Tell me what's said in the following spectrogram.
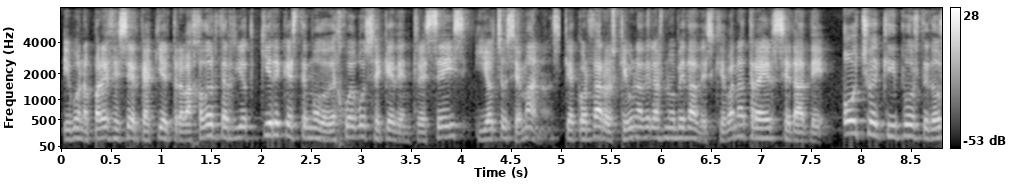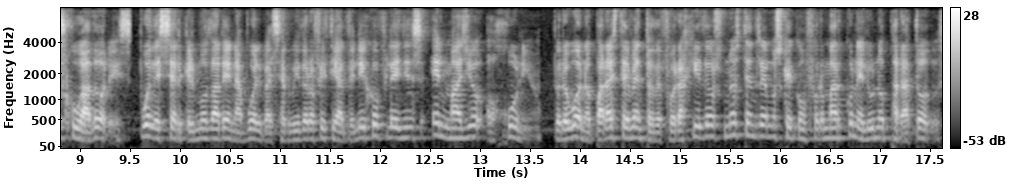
Y bueno, parece ser que aquí el trabajador de Riot quiere que este modo de juego se quede entre 6 y 8 semanas. Que acordaros que una de las novedades que van a traer será de 8 equipos de 2 jugadores. Puede ser que el modo arena vuelva al servidor oficial de League of Legends en mayo o junio. Pero bueno, para este evento de forajidos nos tendremos que conformar con el uno para todos.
